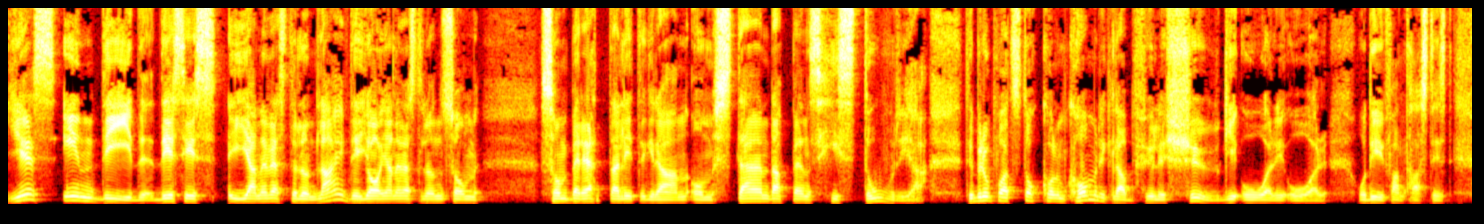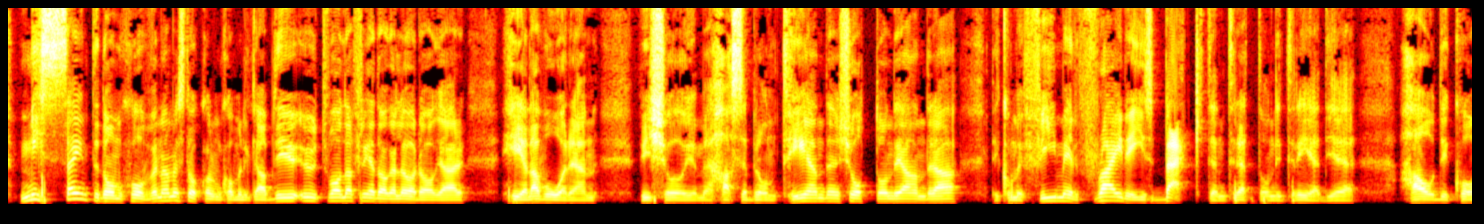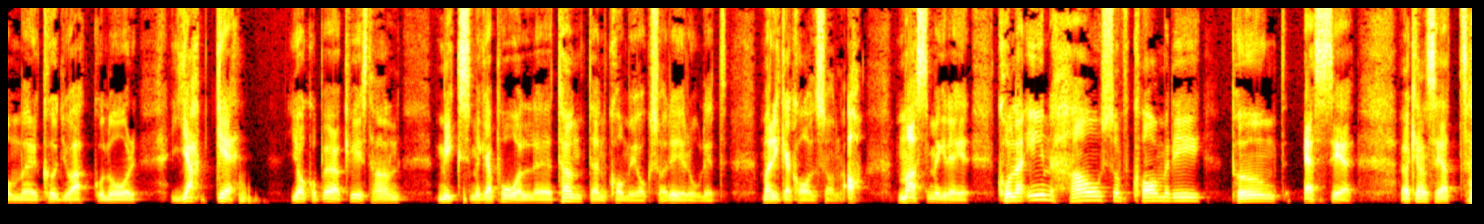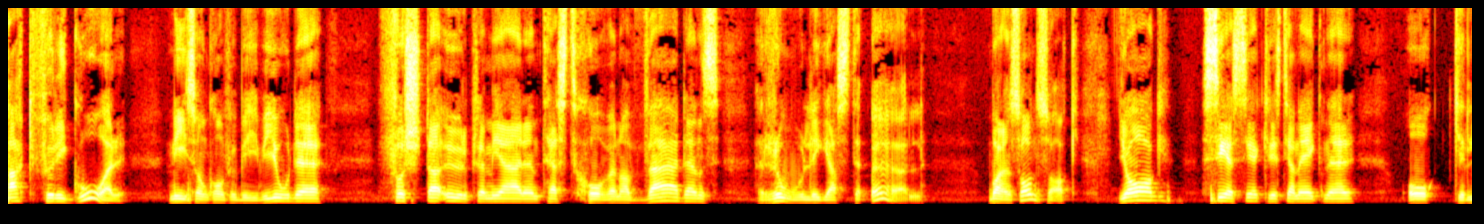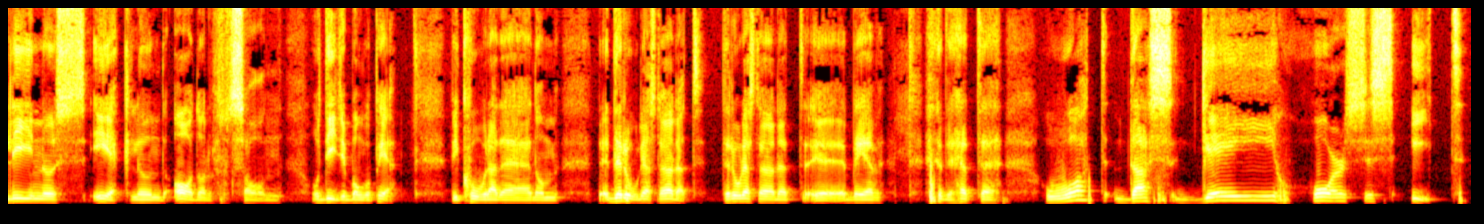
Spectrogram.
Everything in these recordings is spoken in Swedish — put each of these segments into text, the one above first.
Yes indeed, this is Janne Westerlund live. Det är jag, Janne Westerlund, som, som berättar lite grann om stand-upens historia. Det beror på att Stockholm Comedy Club fyller 20 år i år och det är ju fantastiskt. Missa inte de showerna med Stockholm Comedy Club. Det är ju utvalda fredagar, lördagar hela våren. Vi kör ju med Hasse Brontén den 28 andra. Det kommer Female Friday is back den 13 tredje. Howdy kommer, Kodjo Akolor, Jacke, Jakob Ökvist, han Mix Megapol-tönten kommer ju också, det är roligt. Marika Karlsson, ja, ah, massor med grejer. Kolla in houseofcomedy.se. Jag kan säga tack för igår, ni som kom förbi. Vi gjorde första urpremiären, testshowen av världens roligaste öl. Bara en sån sak. Jag, CC, Christian Eikner och Linus Eklund Adolfsson och DJ Bongo P. Vi korade de, det roliga stödet. Det roliga stödet eh, blev, det hette What does gay horses eat?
